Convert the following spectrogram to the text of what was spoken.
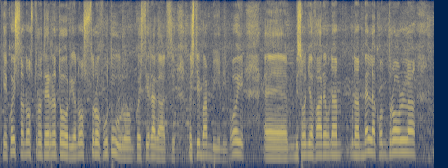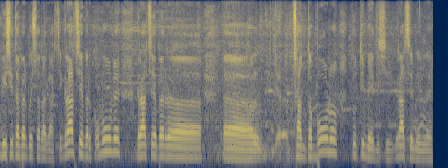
Che questo è il nostro territorio, il nostro futuro, questi ragazzi, questi bambini, poi eh, bisogna fare una, una bella controlla visita per questi ragazzi. Grazie per Comune, grazie per eh, Santo Bono, tutti i medici, grazie mille.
